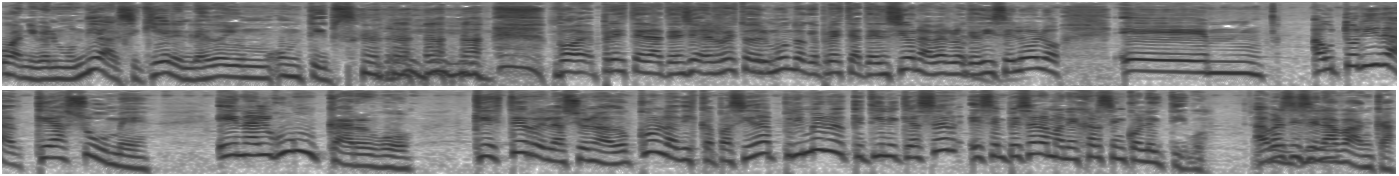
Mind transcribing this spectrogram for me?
O a nivel mundial, si quieren, les doy un, un tips. Presten atención, el resto del mundo que preste atención a ver lo que dice Lolo. Eh, autoridad que asume en algún cargo que esté relacionado con la discapacidad, primero que tiene que hacer es empezar a manejarse en colectivo. A ver si se la banca.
